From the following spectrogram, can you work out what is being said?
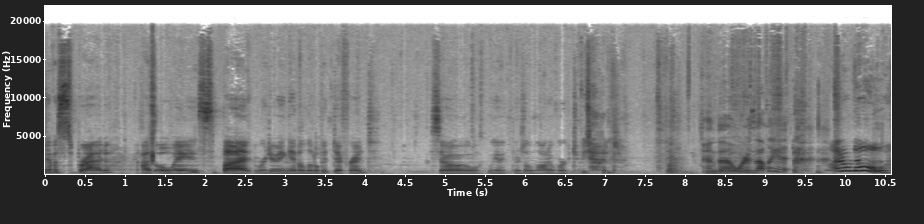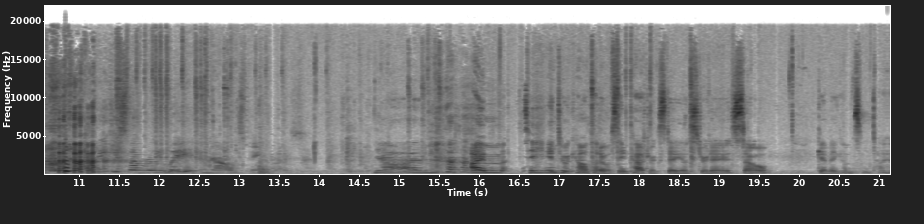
We have a spread, as always, but we're doing it a little bit different. So we, there's a lot of work to be done. And uh, where's Elliot? I don't know. I think he slept really late and now he's paying the price. yeah, I'm, I'm taking into account that it was St. Patrick's Day yesterday, so giving him some time.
